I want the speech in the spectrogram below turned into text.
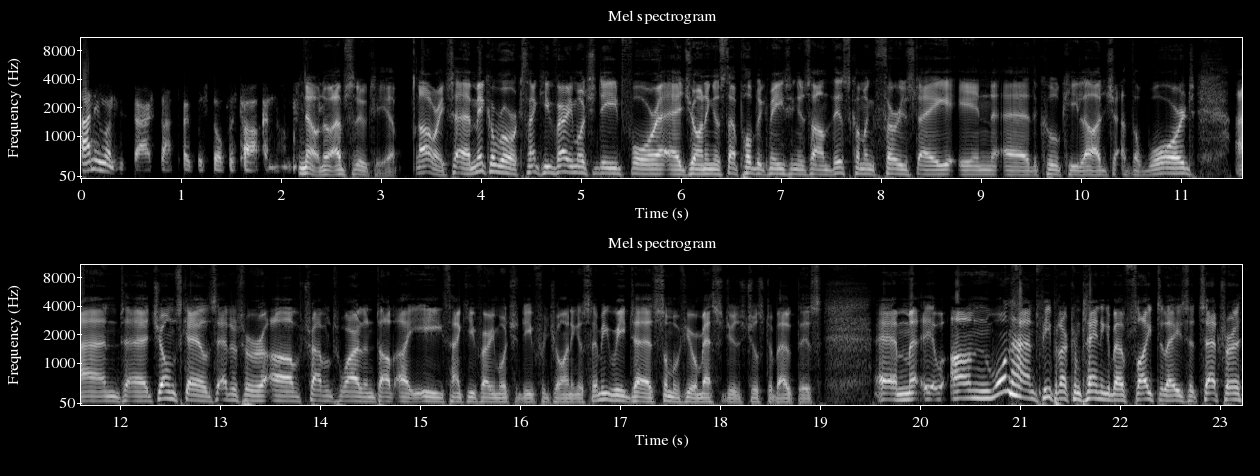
anyone who starts that type of stuff is talking nonsense. No, no, absolutely. Yeah. All right, uh, Mick O'Rourke, thank you very much indeed for uh, joining us. That public meeting is on this coming Thursday in uh, the Coolquay Lodge at the Ward. And uh, Joan Scales, editor of TravelToIreland.ie, thank you very much indeed for joining us. Let me read uh, some of your messages just about this. Um, on one hand, people are complaining about flight delays, etc.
